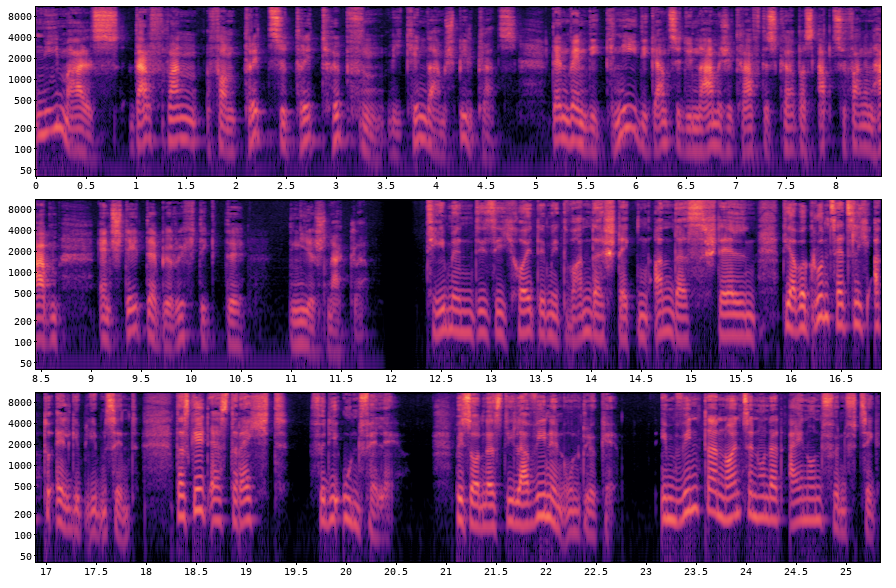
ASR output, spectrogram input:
Niemals darf man von Tritt zu Tritt hüpfen wie Kinder am Spielplatz. Denn wenn die Knie die ganze dynamische Kraft des Körpers abzufangen haben, entsteht der berüchtigte Nierschnackler. Themen, die sich heute mit Wanderstecken anders stellen, die aber grundsätzlich aktuell geblieben sind. Das gilt erst recht für die Unfälle. Besonders die Lawinenunglücke. Im Winter 1951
